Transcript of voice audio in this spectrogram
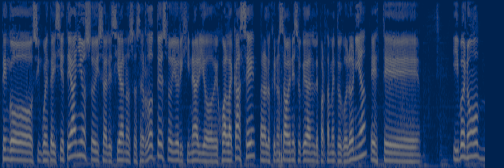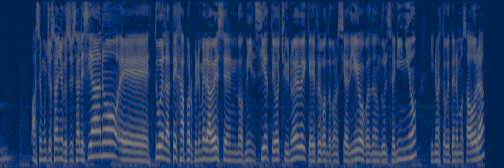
tengo 57 años, soy salesiano sacerdote, soy originario de Juan Lacase, para los que no saben eso queda en el departamento de Colonia. Este, y bueno, hace muchos años que soy salesiano, eh, estuve en La Teja por primera vez en 2007, 8 y 9, que ahí fue cuando conocí a Diego, cuando era un dulce niño, y no esto que tenemos ahora.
